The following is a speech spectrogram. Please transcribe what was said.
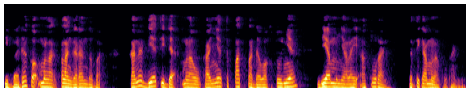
Ibadah kok pelanggaran toh Pak? Karena dia tidak melakukannya tepat pada waktunya, dia menyalahi aturan ketika melakukannya.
